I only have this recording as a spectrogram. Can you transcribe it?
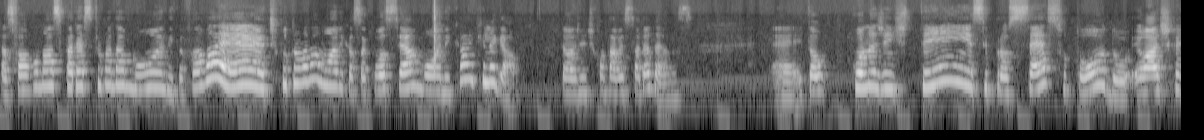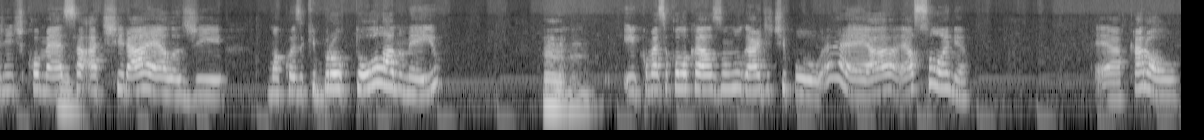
elas falavam, nossa, parece turma da Mônica. Eu falava, ah, é, tipo turma da Mônica, só que você é a Mônica. Ai, que legal. Então a gente contava a história delas. É, então, quando a gente tem esse processo todo, eu acho que a gente começa uhum. a tirar elas de uma coisa que brotou lá no meio uhum. E começa a colocar elas num lugar de tipo, é, é a, é a Sônia é a Carol,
